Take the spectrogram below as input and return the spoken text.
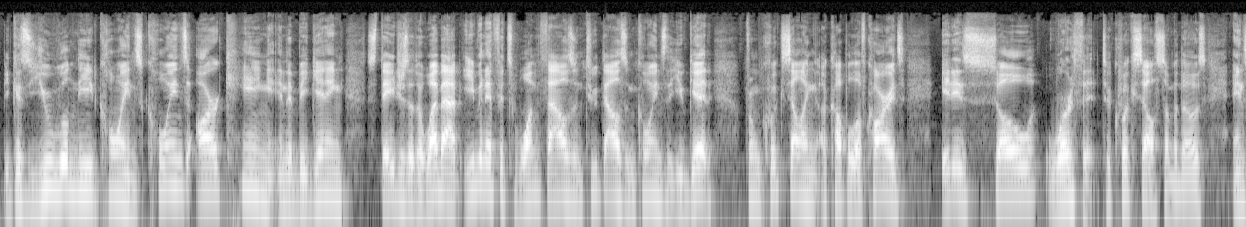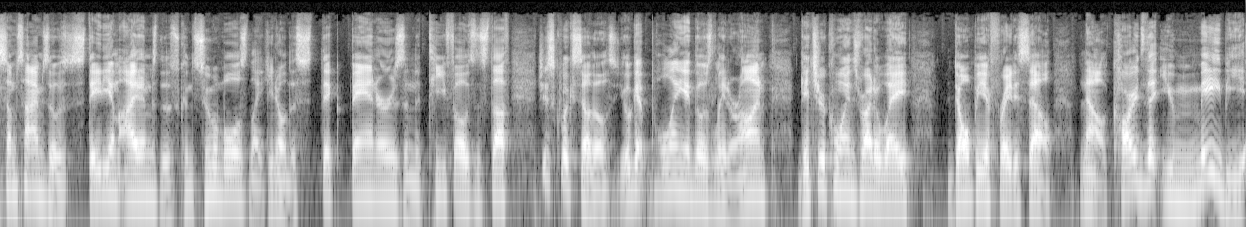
because you will need coins. Coins are king in the beginning stages of the web app. Even if it's 1,000, 2,000 coins that you get from quick selling a couple of cards, it is so worth it to quick sell some of those. And sometimes those stadium items, those consumables, like, you know, the stick banners and the TIFOs and stuff, just quick sell those. You'll get plenty of those later on. Get your coins right away. Don't be afraid to sell. Now, cards that you maybe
